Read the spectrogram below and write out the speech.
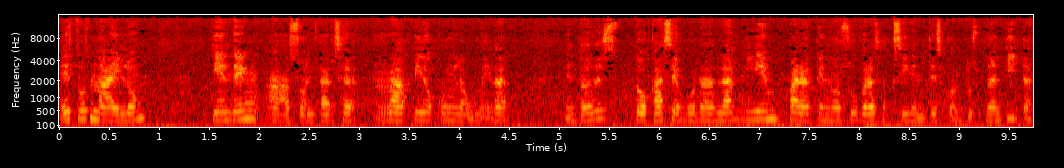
estos nylon tienden a soltarse rápido con la humedad. Entonces toca asegurarla bien para que no sufras accidentes con tus plantitas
